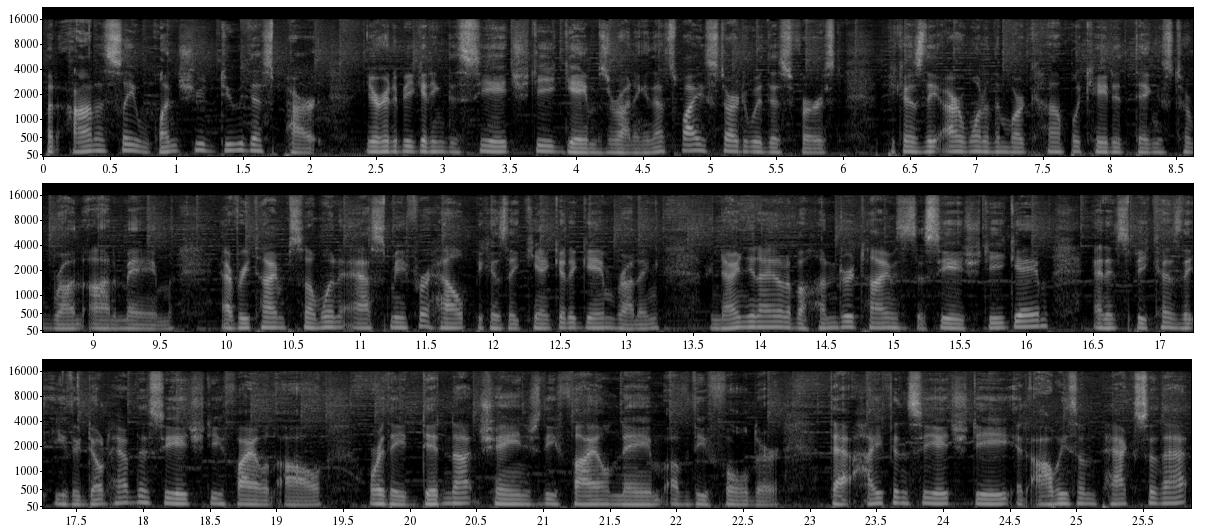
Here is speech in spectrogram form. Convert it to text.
But honestly, once you do this part, you're going to be getting the CHD games running. And that's why I started with this first, because they are one of the more complicated things to run on MAME. Every time someone asks me for help because they can't get a game running, 99 out of 100 times it's a CHD game, and it's because they either don't have the CHD file at all, or they did not change the file name of the folder that hyphen CHD, it always unpacks to that,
